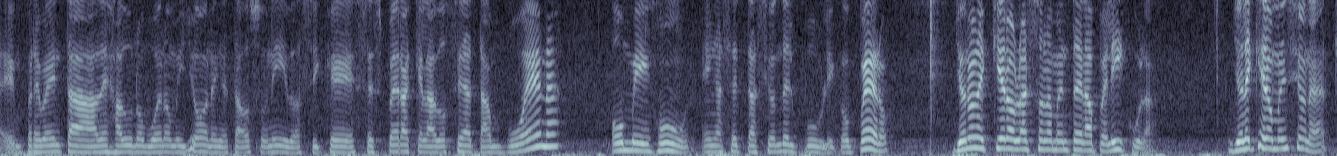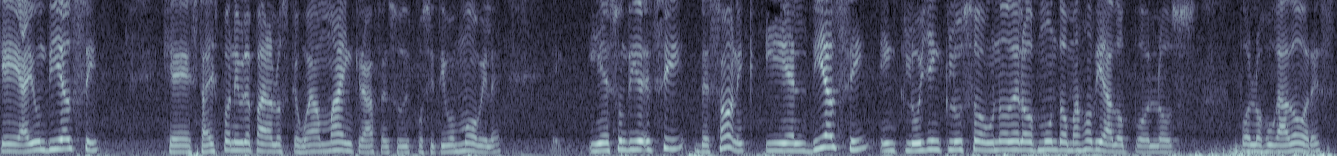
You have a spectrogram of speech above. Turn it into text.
En preventa ha dejado unos buenos millones en Estados Unidos. Así que se espera que la 2 sea tan buena o mejor en aceptación del público. Pero yo no les quiero hablar solamente de la película. Yo le quiero mencionar que hay un DLC que está disponible para los que juegan Minecraft en sus dispositivos móviles. Y es un DLC de Sonic. Y el DLC incluye incluso uno de los mundos más odiados por los, por los jugadores,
